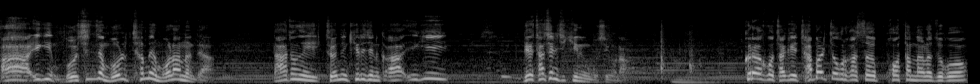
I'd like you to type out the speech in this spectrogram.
아 이게 무엇인지 뭘 처음에 몰랐는데 나중에 전쟁 길어지니까 아 이게 내 자신을 지키는 곳이구나. 그래갖고 자기 자발적으로 가서 포탄 날아주고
